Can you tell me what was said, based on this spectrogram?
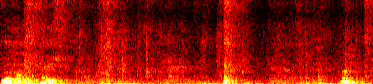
Thank you.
